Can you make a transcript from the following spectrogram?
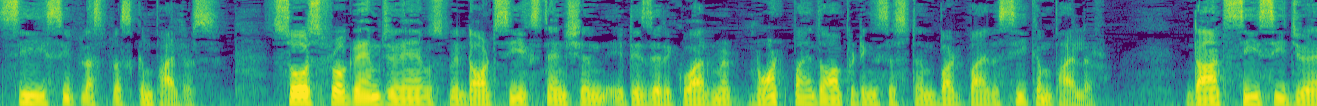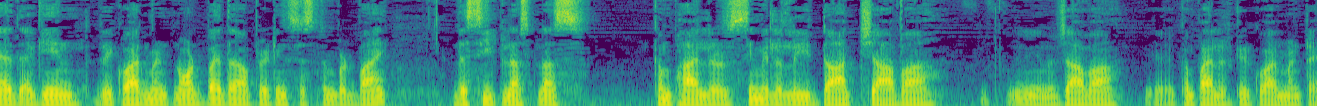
C C plus plus compilers source program جو ہیں، اس میں dot C extension it is a requirement not by the operating system but by the C compiler dot C C جو ہے again requirement not by the operating system but by the C plus plus compiler similarly dot Java Java compiler کی ریکوائرمنٹ ہے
